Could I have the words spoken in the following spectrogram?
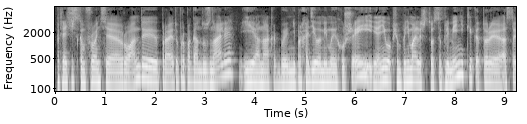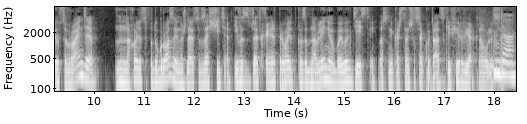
патриотическом фронте Руанды про эту пропаганду знали, и она как бы не проходила мимо их ушей, и они, в общем, понимали, что соплеменники, которые остаются в Руанде, находятся под угрозой и нуждаются в защите. И это, конечно, приводит к возобновлению боевых действий. У нас, мне кажется, начался какой-то адский фейерверк на улице. Да.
